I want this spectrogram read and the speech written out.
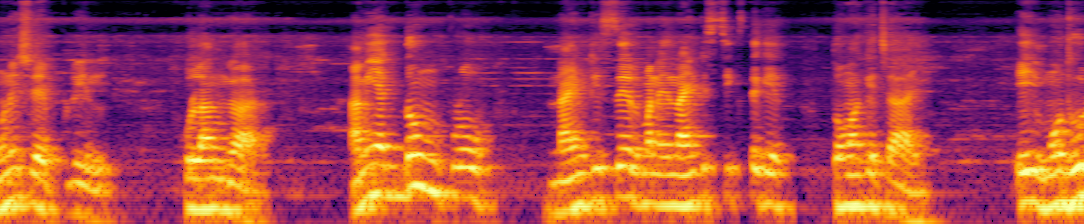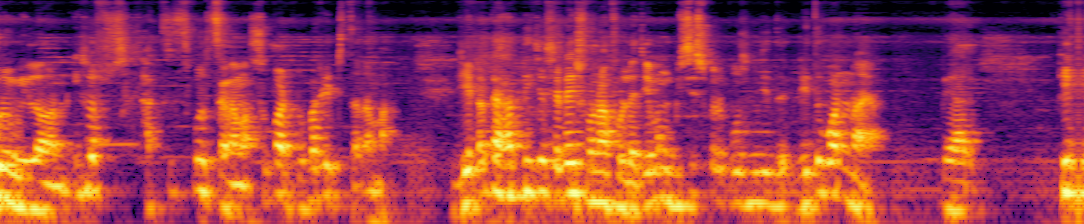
উনিশে এপ্রিল কুলাঙ্গার আমি একদম পুরো নাইনটিসের মানে নাইনটি সিক্স থেকে তোমাকে চাই। এই মধুর মিলন, এইসব successful cinema super duper hit cinema যেটাতে হাত দিচ্ছে সেটাই সোনা ফুলেছে এবং বিশেষ করে Prosenjit Rituparna pair hit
